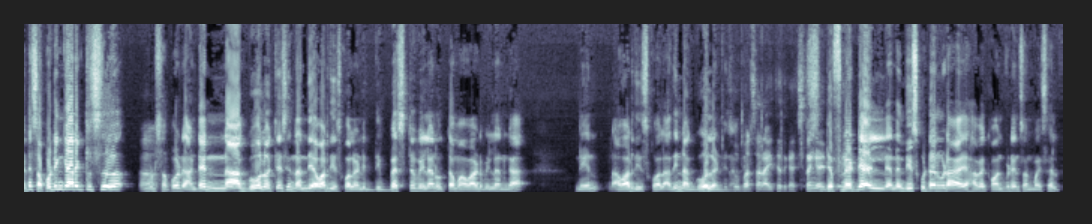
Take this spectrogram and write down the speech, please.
అంటే సపోర్టింగ్ క్యారెక్టర్స్ ఇప్పుడు సపోర్ట్ అంటే నా గోల్ వచ్చేసి నంది అవార్డు తీసుకోవాలండి. ది బెస్ట్ విలన్ ఉత్తమ అవార్డు విలన్గా నేను అవార్డు తీసుకోవాలి. అది నా గోల్ అండి సూపర్ సార్ అయితే ఖచ్చితంగా. డెఫినెట్లీ నేను తీసుకుంటాను కూడా I have a confidence on my self.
